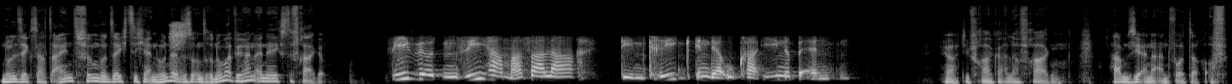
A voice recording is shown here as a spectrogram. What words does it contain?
0681 65 100 ist unsere Nummer. Wir hören eine nächste Frage. Wie würden Sie, Herr Masala, den Krieg in der Ukraine beenden? Ja, die Frage aller Fragen. Haben Sie eine Antwort darauf?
